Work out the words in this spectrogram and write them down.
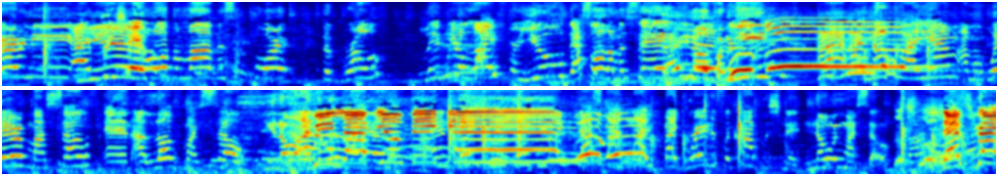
journey. I Yeah. appreciate all the love and support, the growth. Live your life for you. That's all I'm gonna say. You know, for me, I, I know who I am. I'm aware of myself, and I love myself. You know, I We know who I love am. you, And thank you, Vicky. thank you. That's my, my, my greatest accomplishment, knowing myself. That's right. That's right.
